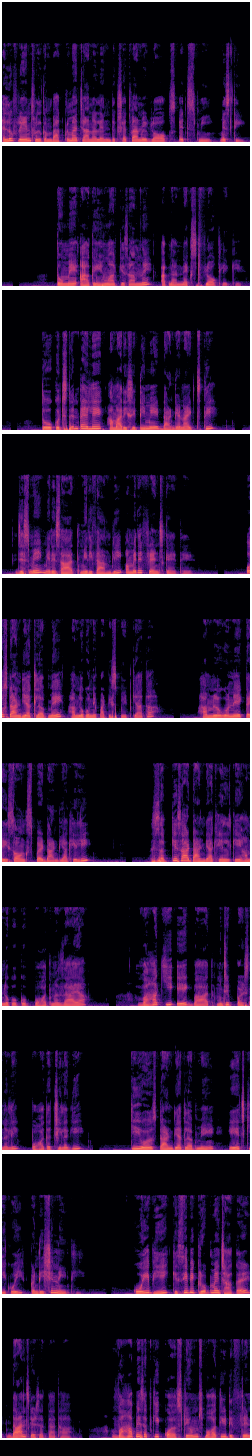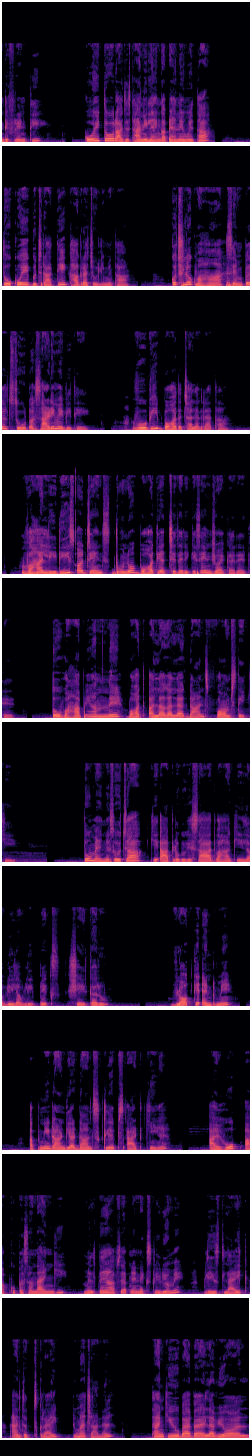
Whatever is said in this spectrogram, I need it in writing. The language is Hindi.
Hello friends welcome back to my channel and Dikshit family vlogs it's me Misty तो मैं आ गई हूँ आपके सामने अपना नेक्स्ट व्लॉग लेके। तो कुछ दिन पहले हमारी सिटी में डांडिया नाइट्स थी, जिसमें मेरे साथ मेरी फैमिली और मेरे फ्रेंड्स गए थे। उस डांडिया क्लब में हम लोगों ने पार्टिसिपेट किया था। हम लोगों ने कई सॉन्ग्स पर डांडिया खेली। सबके साथ डांडिया खेल के हम लोगों को बहुत मज़ा आया। वहाँ की एक बात मुझे पर्सनली बहुत अच्छी लगी कि उस डांडिया क्लब में एज की कोई कंडीशन नहीं थी। कोई भी किसी भी ग्रुप में जाकर डांस कर सकता था। वहाँ पे सबकी कॉस्ट्यूम्स बहुत ही डिफरेंट डिफरेंट थी। कोई तो राजस्थानी लहंगा पहने हुए था तो कोई गुजराती घाघरा चोली में था। कुछ लोग वहाँ सिंपल सूट और साड़ी में भी थे। वो भी बहुत अच्छा लग रहा था। वहाँ लेडीज़ और जेंट्स दोनों बहुत ही अच्छे तरीके से इन्जॉय कर रहे थे। तो वहाँ पे हमने बहुत अलग अलग डांस फॉर्म्स देखी। तो मैंने सोचा कि आप लोगों के साथ वहाँ की लवली लवली पिक्स शेयर करूँ। व्लॉग के एंड में अपनी डांडिया डांस क्लिप्स ऐड की हैं। आई होप आपको पसंद आएँगी। मिलते हैं आपसे अपने नेक्स्ट वीडियो में। Please like and subscribe to my channel thank you bye bye love you all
